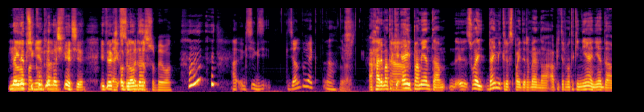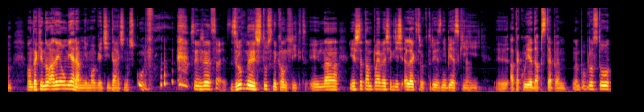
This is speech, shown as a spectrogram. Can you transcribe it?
No, Najlepsi pamiętam. kumple na świecie. I to jak, Jak oglądasz... zawsze było. A gdzie, gdzie, gdzie on był jak... A, nieważne. A Harry ma takie, A. ej, pamiętam, y, słuchaj, daj mi krew Spidermana, a Peter ma takie, nie, nie dam. On takie, no ale ja umieram, nie mogę ci dać. No kurwa. W sensie? Zróbmy sztuczny konflikt. I Na, jeszcze tam pojawia się gdzieś Elektro, który jest niebieski Tak. i y, atakuje dubstepem. No po prostu...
